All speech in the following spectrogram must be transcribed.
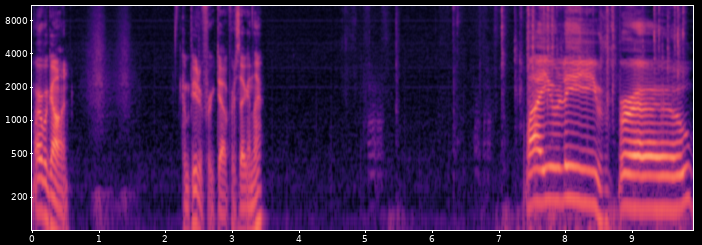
Where are we going? Computer freaked out for a second there. Why you leave, bro?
